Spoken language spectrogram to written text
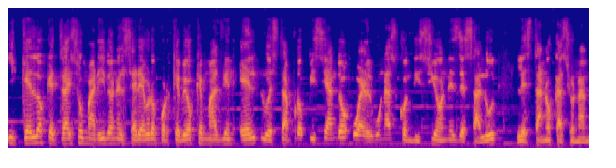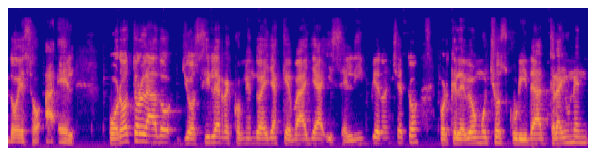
y qué es lo que trae su marido en el cerebro, porque veo que más bien él lo está propiciando o algunas condiciones de salud le están ocasionando eso a él. Por otro lado, yo sí le recomiendo a ella que vaya y se limpie, Don Cheto, porque le veo mucha oscuridad. Trae una, en-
